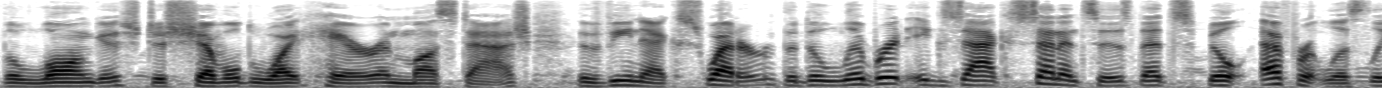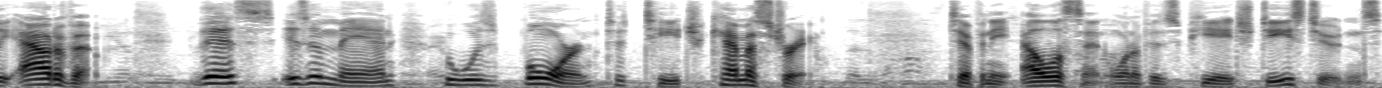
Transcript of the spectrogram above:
The longish, disheveled white hair and mustache, the v neck sweater, the deliberate, exact sentences that spill effortlessly out of him. This is a man who was born to teach chemistry. Tiffany Ellison, one of his PhD students,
